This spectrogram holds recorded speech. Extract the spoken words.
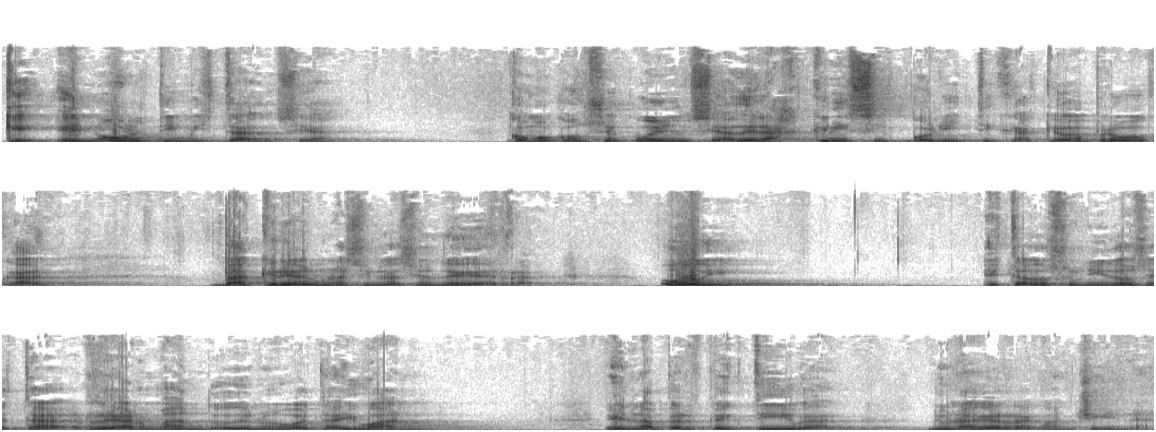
que en última instancia, como consecuencia de las crisis políticas que va a provocar, va a crear una situación de guerra. Hoy, Estados Unidos está rearmando de nuevo a Taiwán en la perspectiva de una guerra con China.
